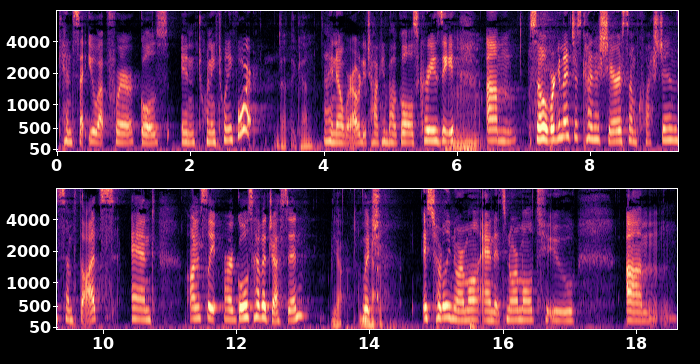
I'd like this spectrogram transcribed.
can set you up for goals in 2024. That they can. I know we're already talking about goals, crazy. Um, so we're gonna just kind of share some questions, some thoughts, and honestly, our goals have adjusted, Yeah. which have. is totally normal, and it's normal to um,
